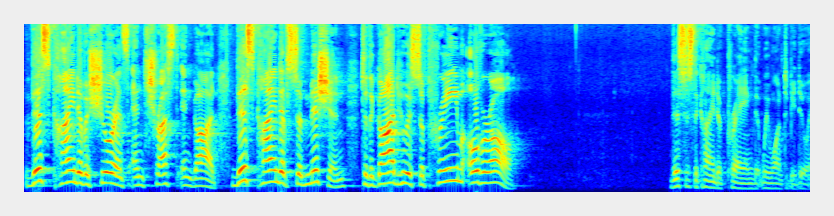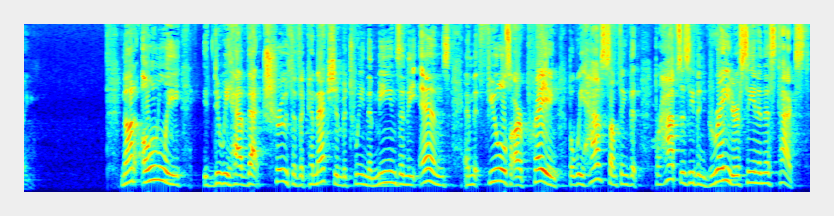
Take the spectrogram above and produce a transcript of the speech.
This kind of assurance and trust in God, this kind of submission to the God who is supreme over all. This is the kind of praying that we want to be doing. Not only do we have that truth of the connection between the means and the ends and that fuels our praying, but we have something that perhaps is even greater seen in this text.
